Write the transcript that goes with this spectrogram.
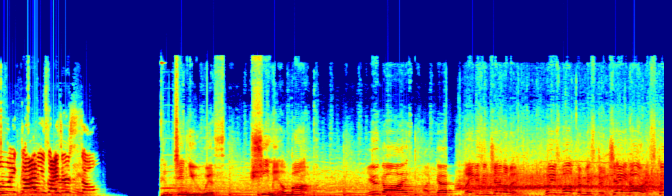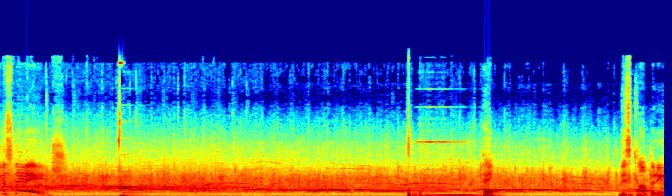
oh my god, you guys are so... Continue with Shemale Bob. You guys are go... Ladies and gentlemen, please welcome Mr. Jay Norris to the stage. Hey, this company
